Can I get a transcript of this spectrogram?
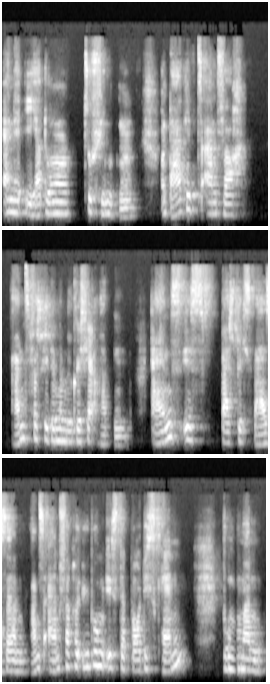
eine Erdung zu finden. Und da gibt es einfach ganz verschiedene mögliche Arten. Eins ist Beispielsweise eine ganz einfache Übung ist der Bodyscan, wo man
